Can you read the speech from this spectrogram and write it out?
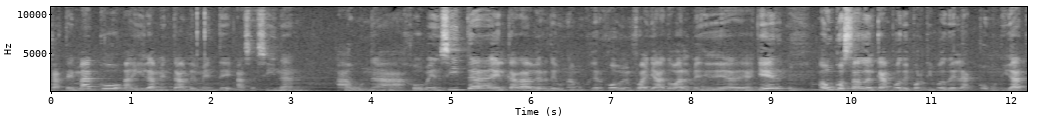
Catemaco, ahí lamentablemente asesinan a una jovencita. El cadáver de una mujer joven fue hallado al mediodía de ayer a un costado del campo deportivo de la comunidad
